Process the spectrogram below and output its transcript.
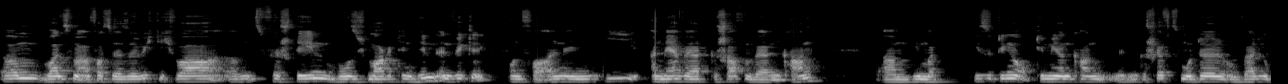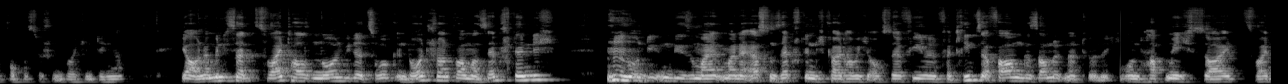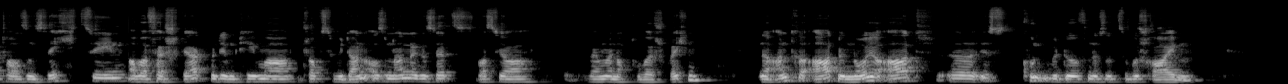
ähm, weil es mir einfach sehr, sehr wichtig war, ähm, zu verstehen, wo sich Marketing hin entwickelt und vor allen Dingen, wie ein Mehrwert geschaffen werden kann, ähm, wie man diese Dinge optimieren kann mit dem Geschäftsmodell und Value Proposition, solchen Dinge. Ja, und dann bin ich seit 2009 wieder zurück in Deutschland, war mal selbstständig Und in diese meiner ersten Selbstständigkeit habe ich auch sehr viel Vertriebserfahrung gesammelt natürlich und habe mich seit 2016 aber verstärkt mit dem Thema Jobs be done auseinandergesetzt, was ja, werden wir noch drüber sprechen, eine andere Art, eine neue Art äh, ist, Kundenbedürfnisse zu beschreiben.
